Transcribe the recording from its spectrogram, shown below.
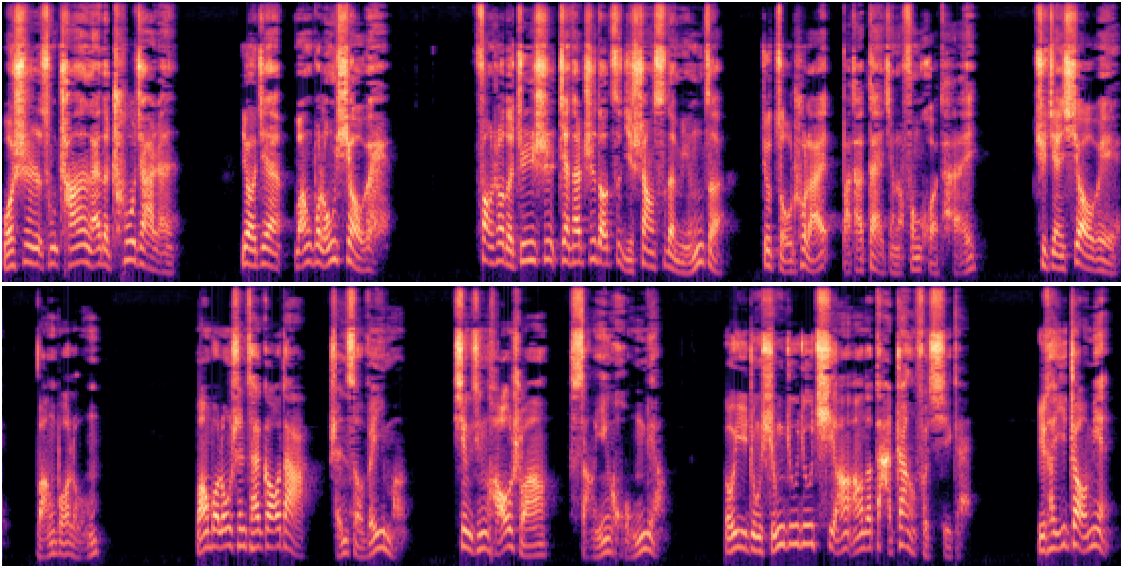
我是从长安来的出家人，要见王伯龙校尉。”放哨的军师见他知道自己上司的名字，就走出来，把他带进了烽火台，去见校尉王伯龙。王伯龙身材高大，神色威猛，性情豪爽，嗓音洪亮，有一种雄赳赳、气昂昂的大丈夫气概。与他一照面，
